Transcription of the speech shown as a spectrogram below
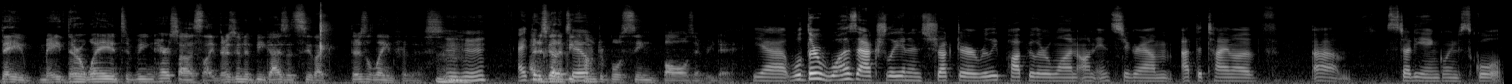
they made their way into being hairstylists. Like there's gonna be guys that see like there's a lane for this. Mm-hmm. I think I think just so gotta be comfortable seeing balls every day. Yeah, well, there was actually an instructor, a really popular one on Instagram at the time of um, studying, going to school.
